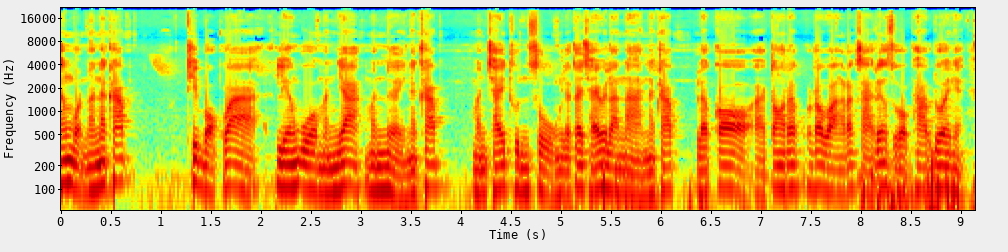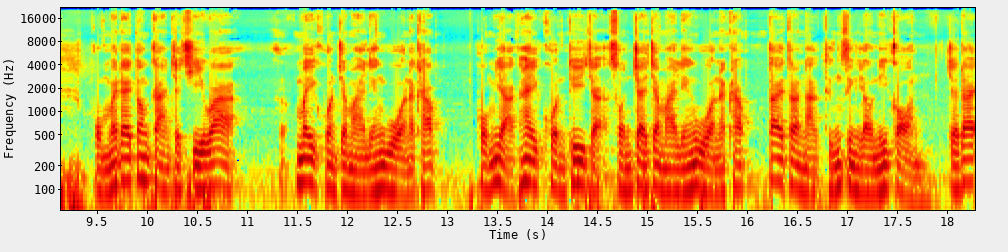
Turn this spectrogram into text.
ทั้งหมดนั้นนะครับ ที่บอกว่าเลี้ยงวัวมันยากมันเหนื่อยนะครับ มันใช้ทุนสูงแล้วก็ใช้เวลานานนะครับ แล้วก็ต้องระระวังรักษาเรื่องสุขภาพด้วยเนี่ย ผมไม่ได้ต้องการจะชี้ว่าไม่ควรจะมาเลี้ยงวัวนะครับ ผมอยากให้คนที่จะสนใจจะมาเลี้ยงวัวนะครับ ได้ตระหนักถึงสิ่งเหล่านี้ก่อน จะได้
